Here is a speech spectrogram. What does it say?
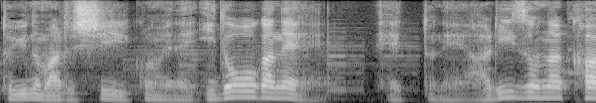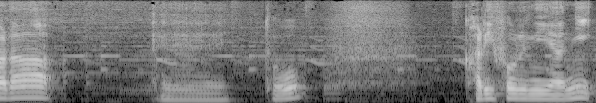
というのもあるしこのね移動がねえっとねアリゾナからえー、っとカリフォルニアに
